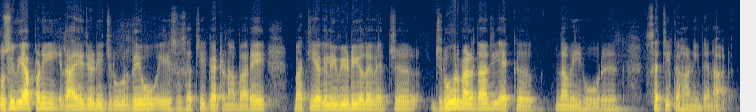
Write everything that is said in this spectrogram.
ਤੁਸੀਂ ਵੀ ਆਪਣੀ رائے ਜਿਹੜੀ ਜਰੂਰ ਦਿਓ ਇਸ ਸੱਚੀ ਘਟਨਾ ਬਾਰੇ ਬਾਕੀ ਅਗਲੀ ਵੀਡੀਓ ਦੇ ਵਿੱਚ ਜਰੂਰ ਮਿਲਦਾ ਜੀ ਇੱਕ ਨਵੀਂ ਹੋਰ ਸੱਚੀ ਕਹਾਣੀ ਦੇ ਨਾਲ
